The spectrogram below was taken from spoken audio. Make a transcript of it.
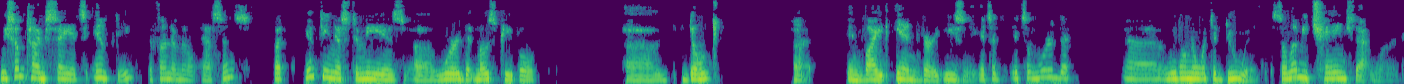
We sometimes say it's empty, the fundamental essence. But emptiness to me is a word that most people uh, don't uh, invite in very easily. It's a it's a word that uh, we don't know what to do with. So let me change that word.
